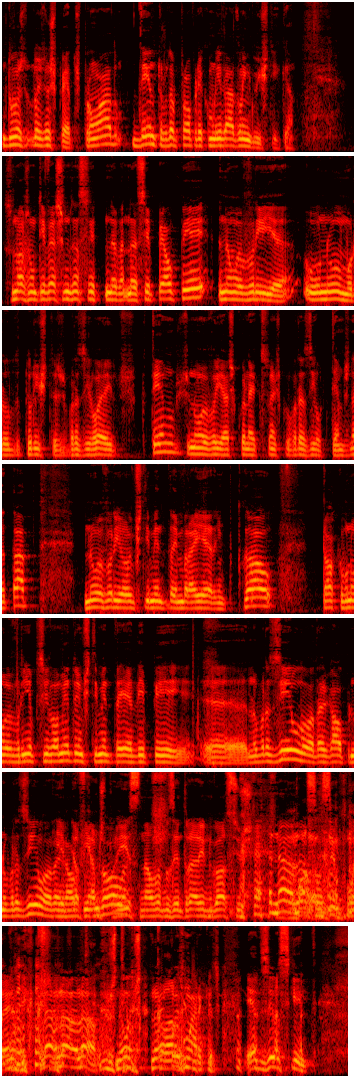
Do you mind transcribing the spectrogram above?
dois, dois aspectos. Por um lado, dentro da própria comunidade linguística. Se nós não tivéssemos na, CPLP, não haveria o número de turistas brasileiros que temos, não haveria as conexões com o Brasil que temos na TAP, não haveria o investimento da Embraer em Portugal, tal como não haveria possivelmente o investimento da EDP uh, eh, no Brasil, ou da Galp no Brasil, ou da e Galp em Angola. por isso, não vamos entrar em negócios não, não, possam ser polémicos. Não, não, não. Não, não é com as marcas. É dizer o seguinte,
